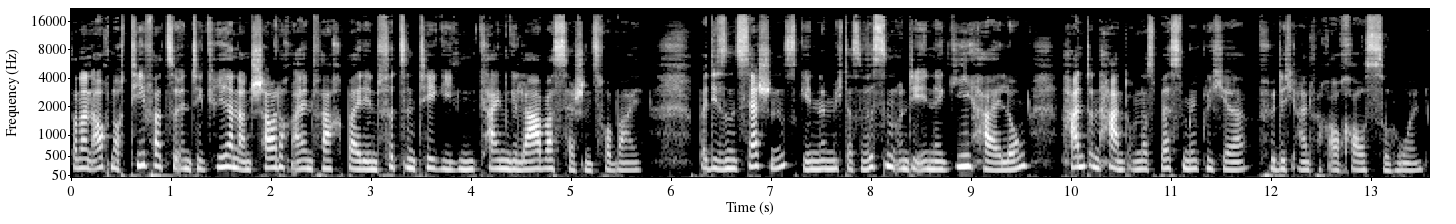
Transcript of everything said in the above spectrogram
sondern auch noch tiefer zu integrieren, dann schau doch einfach bei den 14-tägigen Kein Gelaber Sessions vorbei. Bei diesen Sessions gehen nämlich das Wissen und die Energieheilung Hand in Hand, um das Bestmögliche für dich einfach auch rauszuholen.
